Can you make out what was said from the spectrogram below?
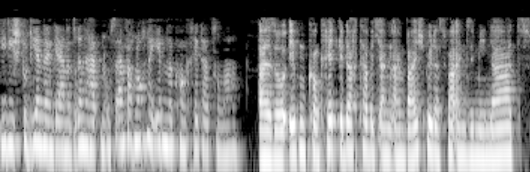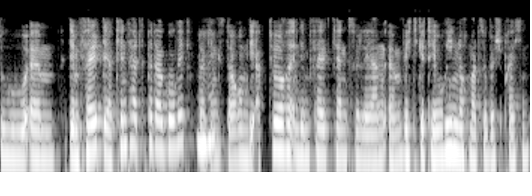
die die Studierenden gerne drin hatten, um es einfach noch eine Ebene konkreter zu machen. Also eben konkret gedacht habe ich an ein Beispiel, das war ein Seminar zu ähm, dem Feld der Kindheitspädagogik. Da mhm. ging es darum, die Akteure in dem Feld kennenzulernen, ähm, wichtige Theorien nochmal zu besprechen.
